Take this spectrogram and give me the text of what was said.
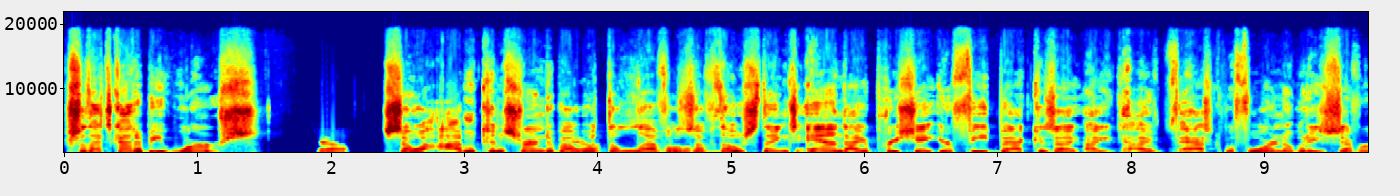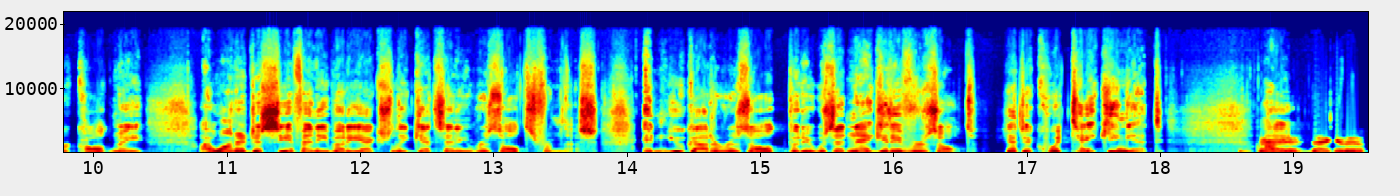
So that's got to be worse. Yeah. So I'm concerned about Yeah. what the levels of those things, and I appreciate your feedback because I, I I've asked before and nobody's ever called me. I wanted to see if anybody actually gets any results from this, and you got a result, but it was a negative result. You had to quit taking it. Very I- negative.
